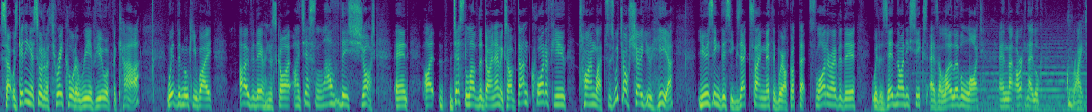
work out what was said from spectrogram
So it was getting a sort of a three quarter rear view of the car with the Milky Way over there in the sky. I just love this shot and I just love the dynamics. I've done quite a few time lapses, which I'll show you here using this exact same method where I've got that slider over there with a Z96 as a low level light and I reckon they look great.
